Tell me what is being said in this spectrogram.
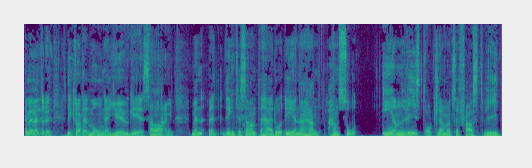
Nej, men vänta du, det är klart att många ljuger i det sammanhanget. Men, men det intressanta här då, det är när han, han så envist har klamrat sig fast vid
